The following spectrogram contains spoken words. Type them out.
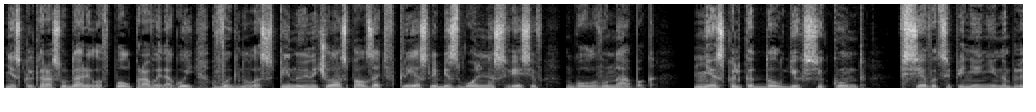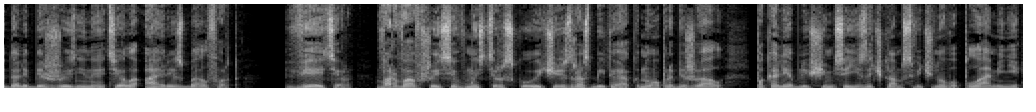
несколько раз ударила в пол правой ногой, выгнула спину и начала сползать в кресле, безвольно свесив голову на бок. Несколько долгих секунд все в оцепенении наблюдали безжизненное тело Айрис Белфорд. Ветер, ворвавшийся в мастерскую через разбитое окно, пробежал по колеблющимся язычкам свечного пламени,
